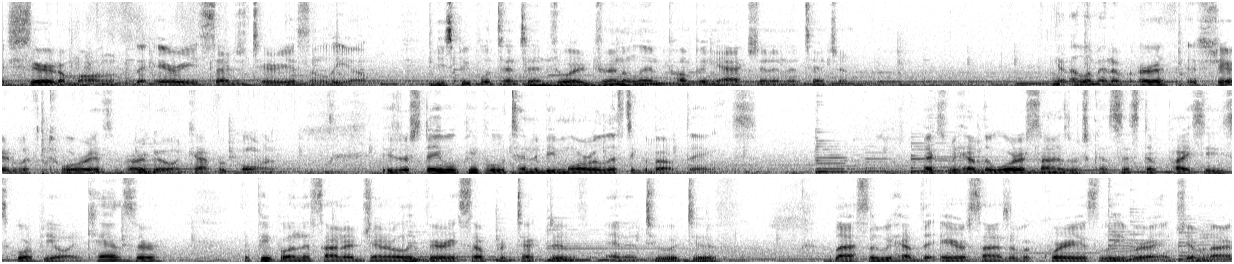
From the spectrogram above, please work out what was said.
is shared among the Aries, Sagittarius, and Leo. These people tend to enjoy adrenaline, pumping action, and attention. The element of earth is shared with Taurus, Virgo, and Capricorn. These are stable people who tend to be more realistic about things. Next, we have the water signs, which consist of Pisces, Scorpio, and Cancer. The people in this sign are generally very self protective and intuitive. Lastly, we have the air signs of Aquarius, Libra, and Gemini,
